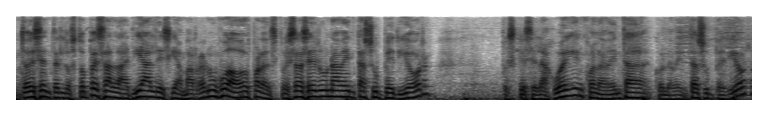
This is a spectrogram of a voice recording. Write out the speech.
Entonces, entre los topes salariales y amarrar un jugador para después hacer una venta superior, pues que se la jueguen con la venta, con la venta superior.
